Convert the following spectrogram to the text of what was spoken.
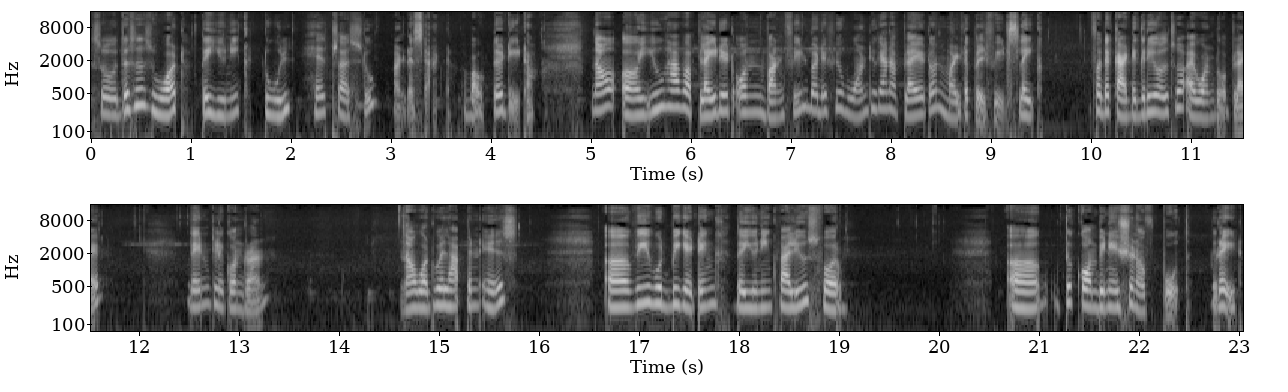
So this is what the unique tool helps us to understand about the data. Now uh, you have applied it on one field but if you want you can apply it on multiple fields. Like for the category also i want to apply. Then click on run. Now what will happen is uh, we would be getting the unique values for uh, the combination of both right?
